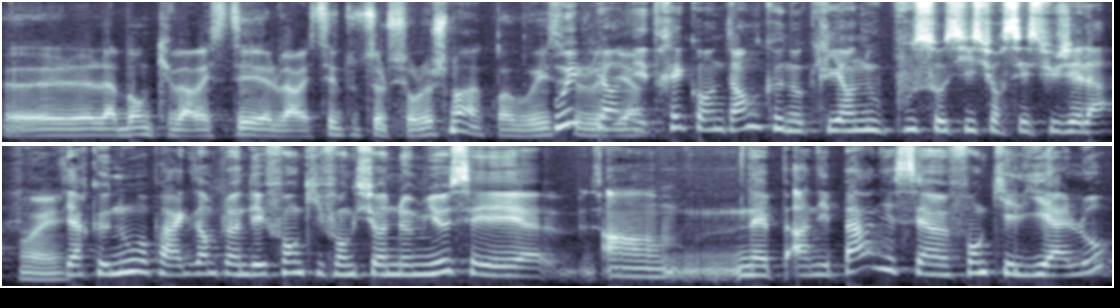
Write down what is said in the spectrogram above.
la banque qui va rester, elle va rester toute seule sur le chemin. Quoi. Vous voyez ce oui, que je veux on est très content que nos clients nous poussent aussi sur ces sujets-là. C'est-à-dire que nous, par exemple, un des fonds qui fonctionne le mieux, c'est en, en, épargne, c'est un fonds qui est lié à l'eau,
